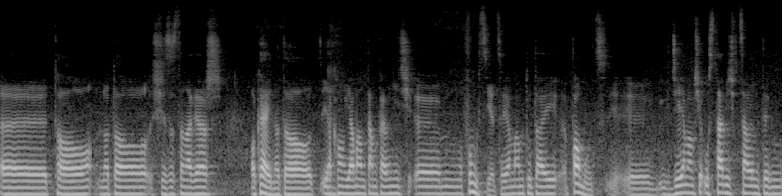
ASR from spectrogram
e, to, no to się zastanawiasz, okej, no to jaką ja mam tam pełnić em, funkcję, co ja mam tutaj pomóc, y, y, gdzie ja mam się ustawić w całym tym,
